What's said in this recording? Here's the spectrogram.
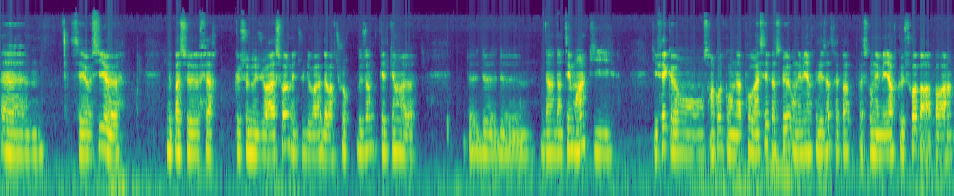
Euh, c'est aussi euh, ne pas se faire que se mesurer à soi, mais d'avoir toujours besoin de quelqu'un, de, d'un témoin qui qui fait qu'on se rend compte qu'on a progressé parce qu'on est meilleur que les autres et pas parce qu'on est meilleur que soi par rapport à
